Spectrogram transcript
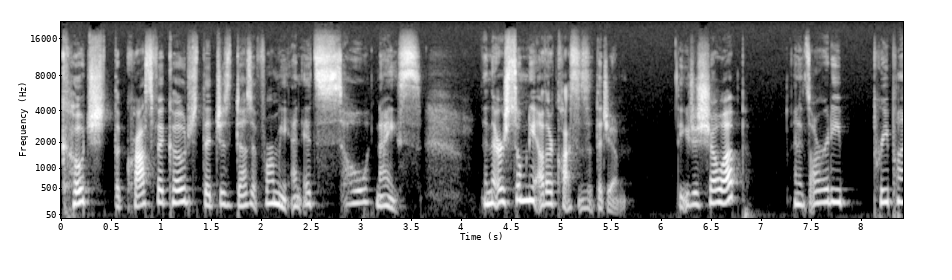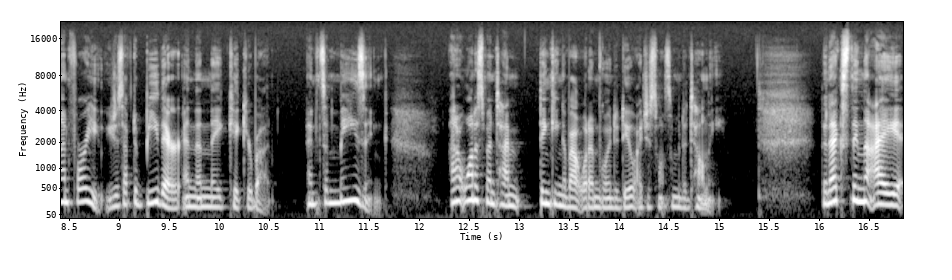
coach, the CrossFit coach, that just does it for me. And it's so nice. And there are so many other classes at the gym that you just show up and it's already pre planned for you. You just have to be there and then they kick your butt. And it's amazing. I don't want to spend time thinking about what I'm going to do. I just want someone to tell me. The next thing that I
